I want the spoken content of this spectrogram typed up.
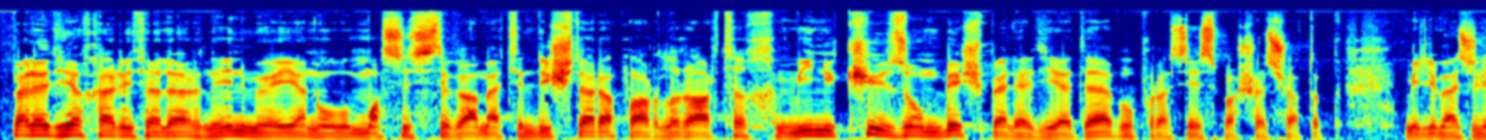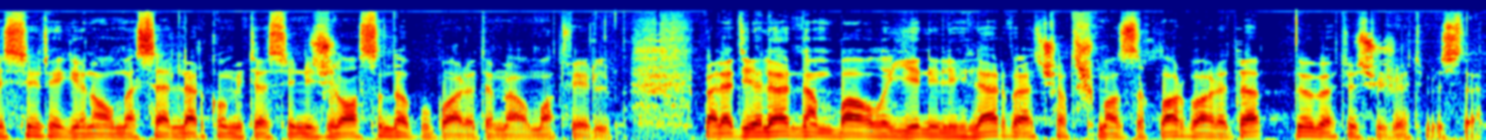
Bələdiyyə xəritələrinin müəyyən olunması istiqamətində işlər aparılır. Artıq 1215 bələdiyyədə bu proses başa çatıb. Milli Məclisin Regional Məsələlər Komitəsinin iclasında bu barədə məlumat verilib. Bələdiyələrlə bağlı yeniliklər və çatışmazlıqlar barədə növbəti süjetimizdə.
